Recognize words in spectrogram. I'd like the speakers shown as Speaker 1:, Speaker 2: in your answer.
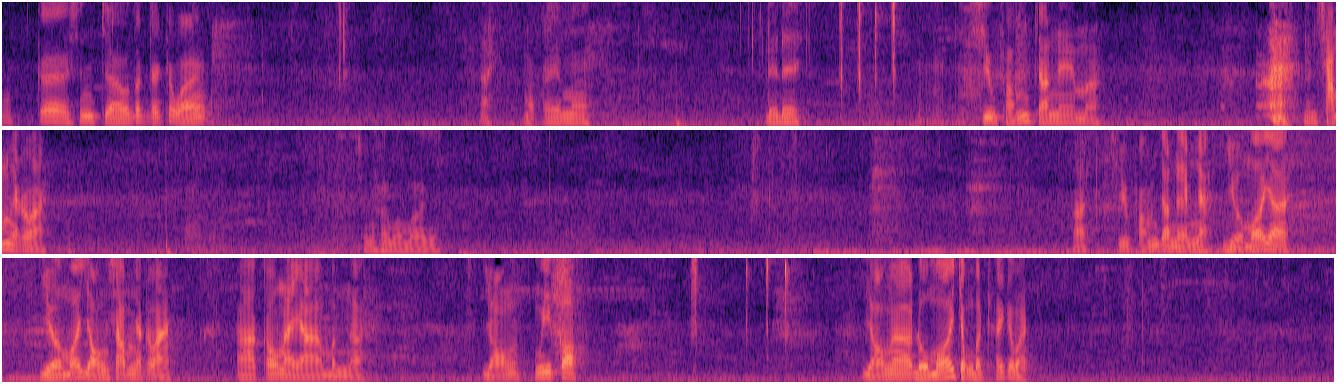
Speaker 1: Ok, xin chào tất cả các bạn. Đây, Một em ờ, DD Siêu phẩm cho anh em ờ, lên sóng nha các bạn. Sao nó hơi mờ mờ vậy? Rồi, siêu phẩm cho anh em nha. Vừa mới ờ, vừa mới dọn xong nha các bạn à, con này à, mình à, dọn nguyên con. Dọn à, đồ mới trong bịch thấy các bạn.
